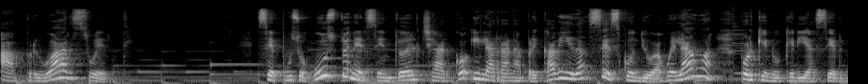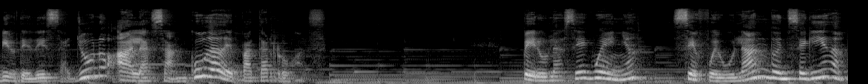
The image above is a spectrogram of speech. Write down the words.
a probar suerte. Se puso justo en el centro del charco y la rana precavida se escondió bajo el agua porque no quería servir de desayuno a la zancuda de patas rojas. Pero la cegüeña se fue volando enseguida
